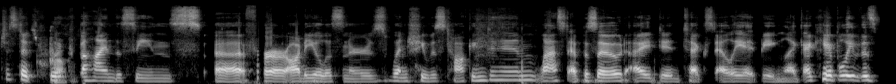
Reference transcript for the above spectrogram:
Just a It's quick probably- behind the scenes uh, for our audio listeners. When she was talking to him last episode, I did text Elliot being like, I can't believe this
